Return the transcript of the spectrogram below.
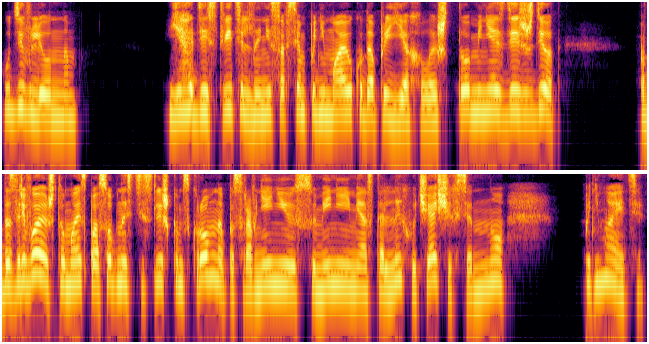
удивленным. «Я действительно не совсем понимаю, куда приехала и что меня здесь ждет. Подозреваю, что мои способности слишком скромны по сравнению с умениями остальных учащихся, но... Понимаете,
